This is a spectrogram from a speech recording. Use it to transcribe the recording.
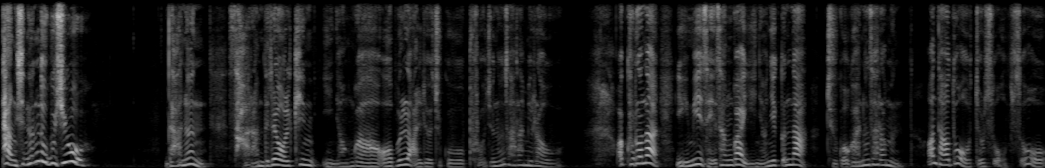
당신은 누구시오? 나는 사람들의 얽힌 인연과 업을 알려주고 풀어주는 사람이라오. 아, 그러나 이미 세상과 인연이 끝나 죽어가는 사람은 아, 나도 어쩔 수 없어.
